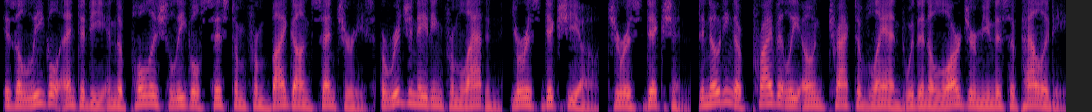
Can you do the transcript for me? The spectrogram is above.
is a legal entity in the Polish legal system from bygone centuries originating from Latin, jurisdictio, jurisdiction, denoting a privately owned tract of land within a larger municipality,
